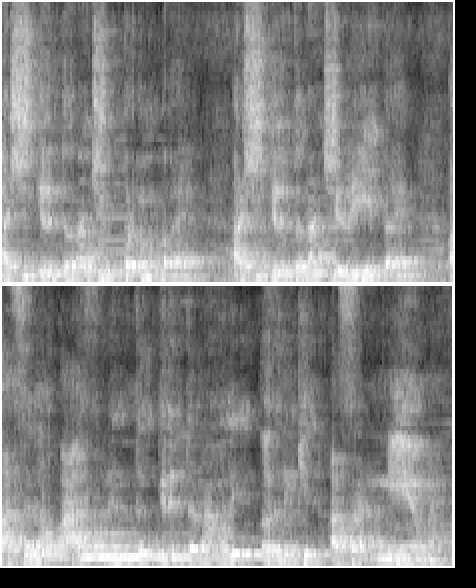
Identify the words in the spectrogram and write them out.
अशी कीर्तनाची परंपरा आहे अशी कीर्तनाची रीत आहे. असं आजपर्यंत कीर्तनामध्ये अलिखित असा नियम आहे.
